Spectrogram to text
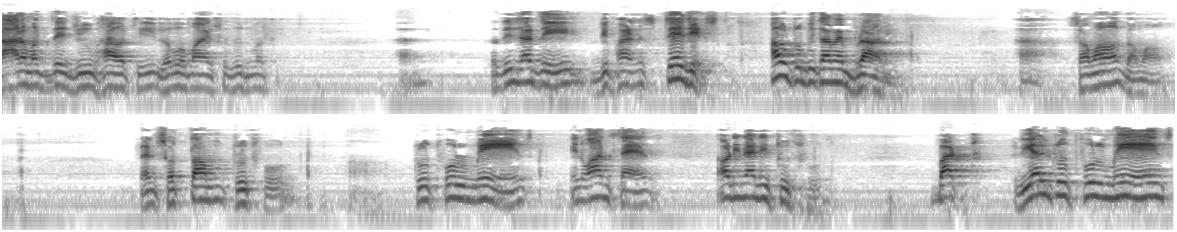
তার মধ্যে জীবভাবতি লোভময় সুদুন্মতি So these are the different stages. How to become a brahmin. Sama, dama. And sattam, truthful. Truthful means, in one sense, ordinary truthful. But real truthful means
